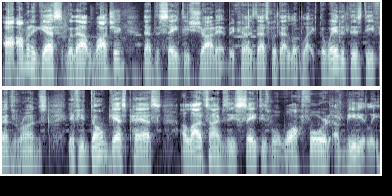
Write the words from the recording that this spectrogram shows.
Uh, I'm going to guess without watching that the safety shot in because that's what that looked like. The way that this defense runs, if you don't guess pass, a lot of times these safeties will walk forward immediately,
